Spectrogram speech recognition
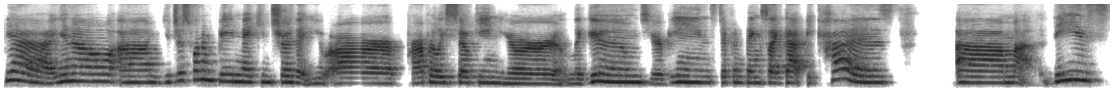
Yeah, you know, um, you just want to be making sure that you are properly soaking your legumes, your beans, different things like that, because um, these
